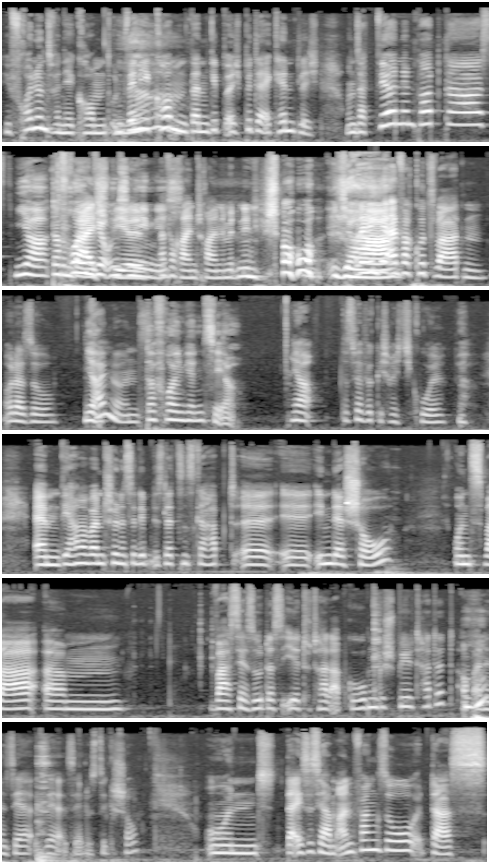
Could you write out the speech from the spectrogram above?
Wir freuen uns, wenn ihr kommt. Und wenn Ja. ihr kommt, dann gebt euch bitte erkenntlich und sagt, wir hören den Podcast. ja, da Zum freuen wir uns Beispiel. nämlich. Einfach reinschreien mitten in die Show. Ja. Oder wir einfach kurz warten oder so. ja, Freuen wir uns. Da freuen wir uns sehr. Ja, das wäre wirklich richtig cool. Ja. Ähm, wir haben aber ein schönes Erlebnis letztens gehabt äh, äh, in der Show. Und zwar ähm, war es ja so, dass ihr total abgehoben gespielt hattet. Auch eine sehr, sehr, sehr lustige Show. Und da ist es ja am Anfang so, dass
